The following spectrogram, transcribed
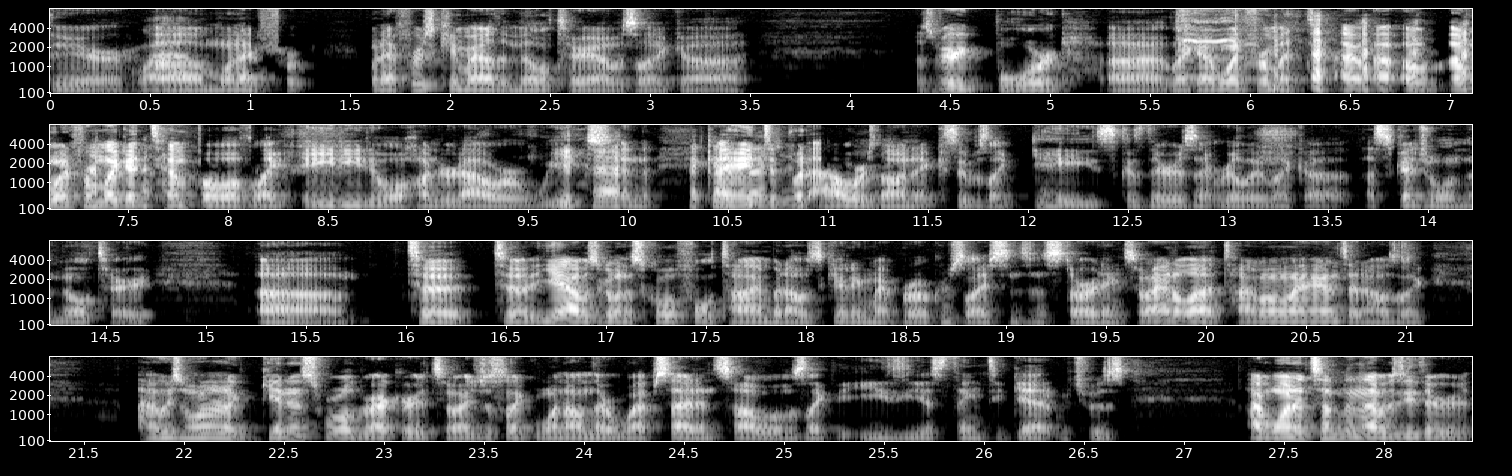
there. Wow. Um, when I when I first came out of the military, I was like, uh, was very bored. Uh, like I went from a t- I, I, I went from like a tempo of like eighty to hundred hour weeks, yeah, and I, I hate imagine. to put hours on it because it was like days because there isn't really like a, a schedule in the military. Um, to to yeah, I was going to school full time, but I was getting my broker's license and starting, so I had a lot of time on my hands, and I was like, I always wanted a Guinness World Record, so I just like went on their website and saw what was like the easiest thing to get, which was I wanted something that was either.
